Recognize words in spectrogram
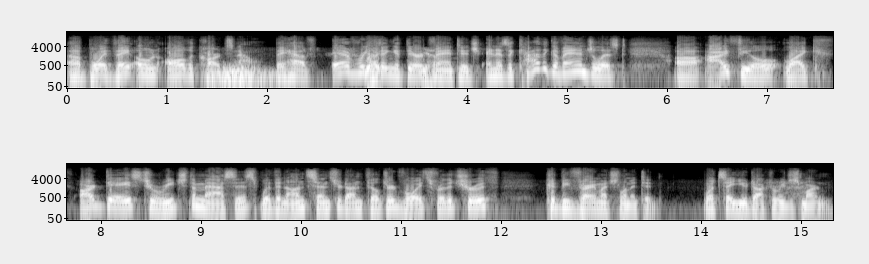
uh, boy, they own all the cards now. They have everything right. at their yeah. advantage. And as a Catholic evangelist, uh, I feel like our days to reach the masses with an uncensored, unfiltered voice for the truth could be very much limited. What say you, Dr. Regis Martin?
